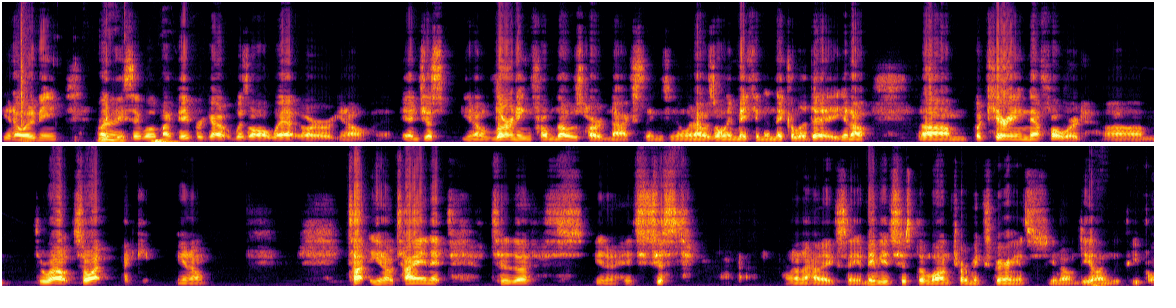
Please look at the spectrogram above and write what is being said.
You know what I mean? Like right. they say, well, my paper got was all wet, or you know, and just you know, learning from those hard knocks things. You know, when I was only making a nickel a day, you know, um, but carrying that forward um, throughout. So I, I you know, t- you know, tying it to the, you know, it's just I don't know how to say it. Maybe it's just a long term experience, you know, dealing with people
